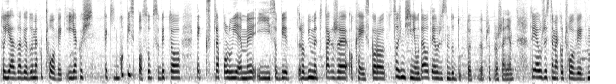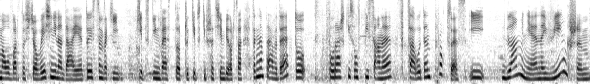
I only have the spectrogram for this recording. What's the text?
to ja zawiodłem jako człowiek i jakoś w taki głupi sposób sobie to ekstrapolujemy i sobie robimy to tak, że okej, okay, skoro coś mi się nie udało, to ja już jestem do dupy, za przeproszeniem. To ja już jestem jako człowiek mało wartościowy, ja się nie nadaję, to jestem taki kiepski inwestor czy kiepski przedsiębiorca. Tak naprawdę to porażki są wpisane w cały ten proces i dla mnie największym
